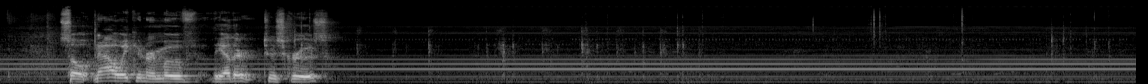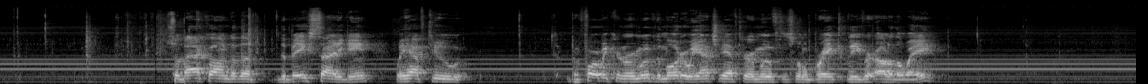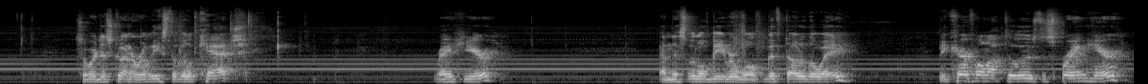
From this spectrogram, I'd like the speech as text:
So now we can remove the other two screws. So back onto the, the base side again, we have to, before we can remove the motor, we actually have to remove this little brake lever out of the way. So we're just going to release the little catch right here. And this little lever will lift out of the way. Be careful not to lose the spring here.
